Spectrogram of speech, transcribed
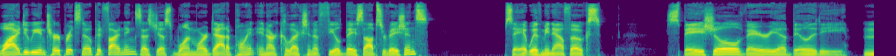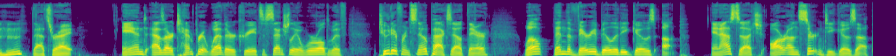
why do we interpret snow pit findings as just one more data point in our collection of field based observations? Say it with me now, folks. Spatial variability. Mm hmm, that's right. And as our temperate weather creates essentially a world with two different snowpacks out there, well, then the variability goes up. And as such, our uncertainty goes up,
